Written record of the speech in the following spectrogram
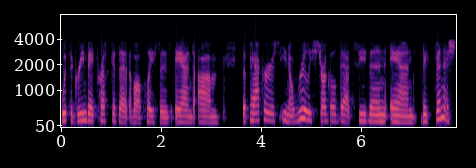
with the Green Bay Press Gazette of all places, and um, the Packers, you know, really struggled that season, and they finished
